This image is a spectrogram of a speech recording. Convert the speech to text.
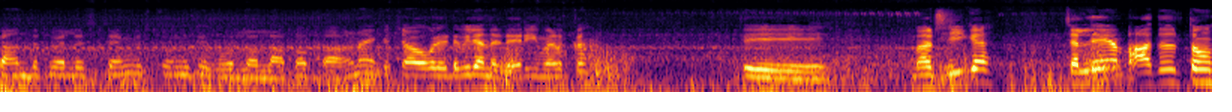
ਗੰਦ ਪਿਲ, ਸਟਿੰਗ ਸਟਿੰਗ ਤੇ ਹੋਰ ਲੱਲਾ ਭੱਬਾ ਹਨਾ? ਇੱਕ ਚਾਕਲੇਟ ਵੀ ਲਿਆਂਦਾ ਡੇਰੀ ਮਿਲਕ ਤੇ ਬਸ ਠੀਕ ਹੈ ਚੱਲੇ ਆ ਬਾਦਲ ਤੋਂ।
